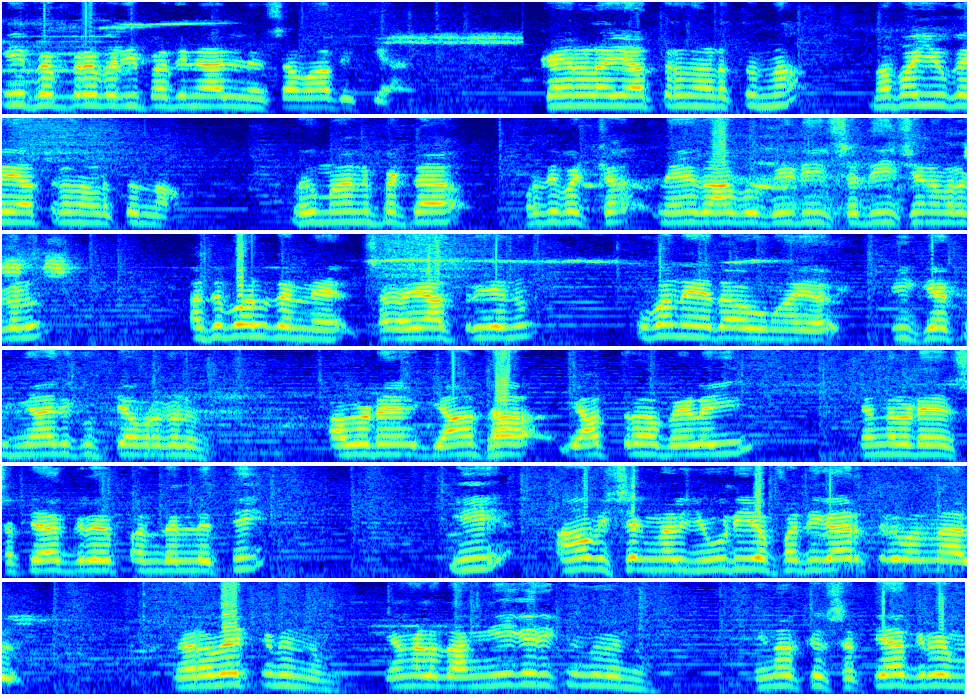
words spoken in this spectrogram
ഈ ഫെബ്രുവരി പതിനാലിന് സമാപിക്കുകയാണ് കേരള യാത്ര നടത്തുന്ന നവയുഗ യാത്ര നടത്തുന്ന ബഹുമാനപ്പെട്ട പ്രതിപക്ഷ നേതാവ് വി ഡി സതീശൻ അവർകളും അതുപോലെ തന്നെ സഹയാത്രിയനും ഉപനേതാവുമായ പി കെ കുഞ്ഞാലിക്കുട്ടി അവർകളും അവരുടെ ജാഥ യാത്രാ വേളയിൽ ഞങ്ങളുടെ സത്യാഗ്രഹ പന്തലിലെത്തി. ഈ ആവശ്യങ്ങൾ യു ഡി എഫ് അധികാരത്തിൽ വന്നാൽ നിറവേറ്റുമെന്നും ഞങ്ങളത് അംഗീകരിക്കുന്നുവെന്നും നിങ്ങൾക്ക് സത്യാഗ്രഹം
